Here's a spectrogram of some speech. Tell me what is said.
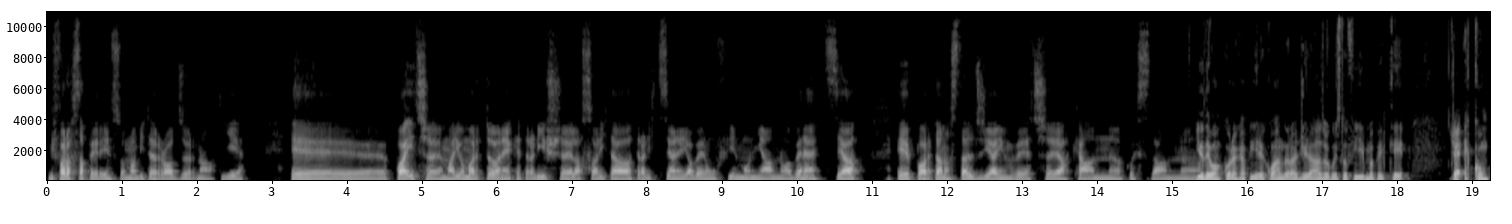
Vi farò sapere, insomma, vi terrò aggiornati. E poi c'è Mario Martone che tradisce la solita tradizione di avere un film ogni anno a Venezia e porta nostalgia invece a Cannes quest'anno. Io devo ancora capire quando l'ha girato questo film perché cioè, è, com-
